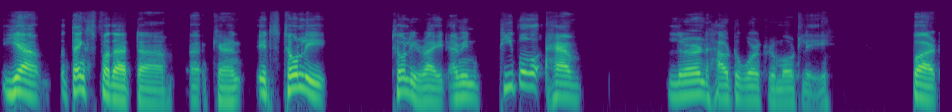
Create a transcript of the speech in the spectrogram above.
Yeah, thanks for that, uh, uh, Karen. It's totally, totally right. I mean, people have learned how to work remotely, but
